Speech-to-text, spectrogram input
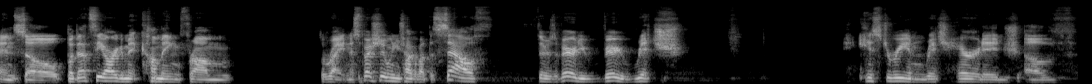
and so but that's the argument coming from the right and especially when you talk about the south there's a very very rich history and rich heritage of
